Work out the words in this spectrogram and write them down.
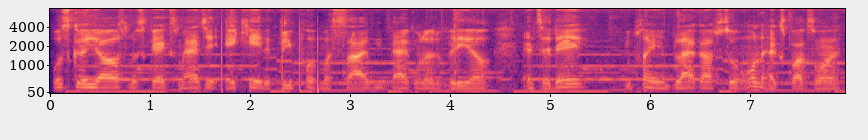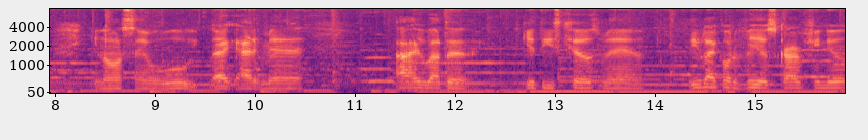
What's good y'all, it's MysticaLxMagic, aka the 3 Point Messiah. We back with another video. And today, we playing Black Ops 2 on the Xbox One. You know what I'm saying? We'll back at it, man. I about to get these kills, man. Leave like on the video, subscribe if you new.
